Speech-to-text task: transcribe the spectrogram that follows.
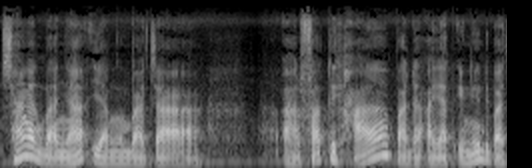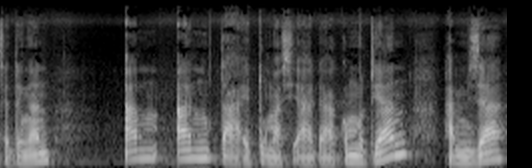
sangat banyak yang membaca Al-Fatihah pada ayat ini dibaca dengan am amta itu masih ada. Kemudian hamzah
